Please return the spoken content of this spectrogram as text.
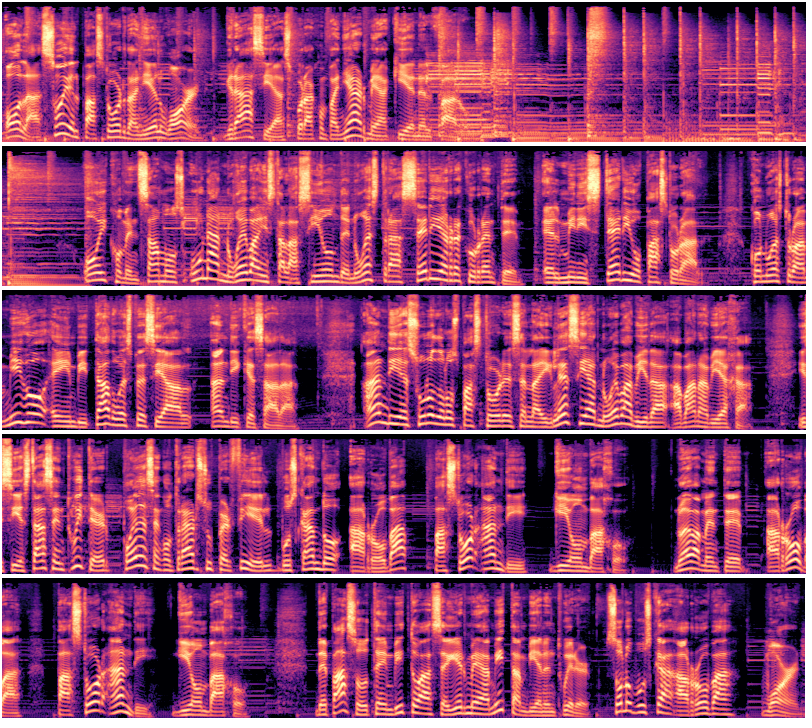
Hola, soy el pastor Daniel Warren. Gracias por acompañarme aquí en El Faro. Hoy comenzamos una nueva instalación de nuestra serie recurrente, El Ministerio Pastoral, con nuestro amigo e invitado especial, Andy Quesada. Andy es uno de los pastores en la iglesia Nueva Vida Habana Vieja. Y si estás en Twitter, puedes encontrar su perfil buscando arroba pastorandy guion bajo. Nuevamente, arroba Pastor Andy guion bajo. De paso, te invito a seguirme a mí también en Twitter. Solo busca arroba Warren.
